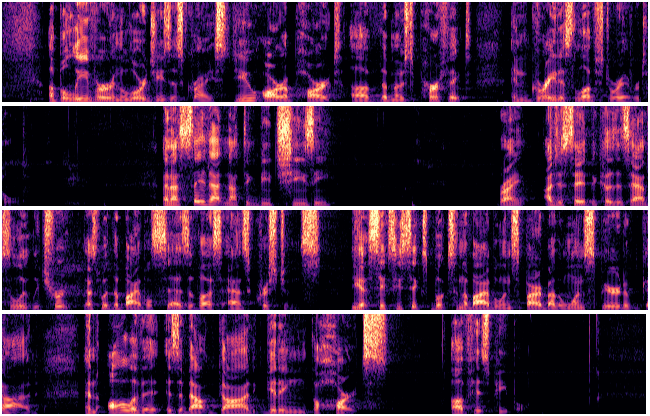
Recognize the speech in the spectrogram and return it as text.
a believer in the Lord Jesus Christ, you are a part of the most perfect and greatest love story ever told. And I say that not to be cheesy, right? I just say it because it's absolutely true. That's what the Bible says of us as Christians. You got 66 books in the Bible inspired by the one Spirit of God, and all of it is about God getting the hearts of His people.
